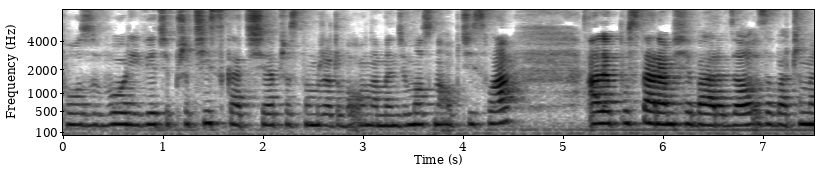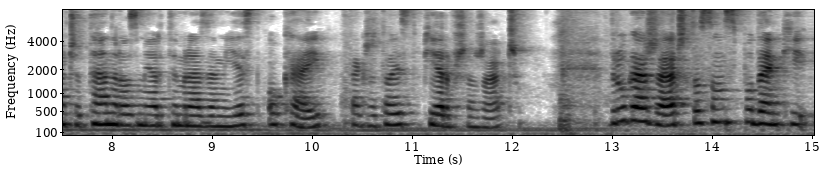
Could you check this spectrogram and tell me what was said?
pozwoli, wiecie, przeciskać się przez tą rzecz, bo ona będzie mocno obcisła. Ale postaram się bardzo. Zobaczymy, czy ten rozmiar tym razem jest ok. Także to jest pierwsza rzecz. Druga rzecz to są spodenki.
